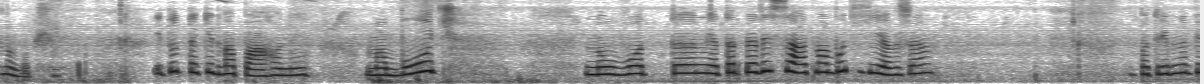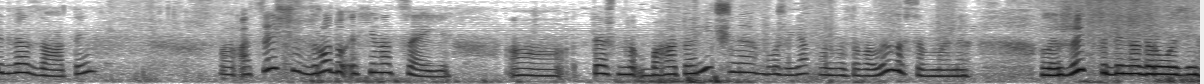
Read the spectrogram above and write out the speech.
Ну, в общем. І тут такі два пагони. Мабуть, ну от е, метр п'ятдесят, мабуть, є вже. Потрібно підв'язати. А це щось з роду ехінацеї. Теж багаторічне. Боже, як воно завалилося в мене. Лежить собі на дорозі.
